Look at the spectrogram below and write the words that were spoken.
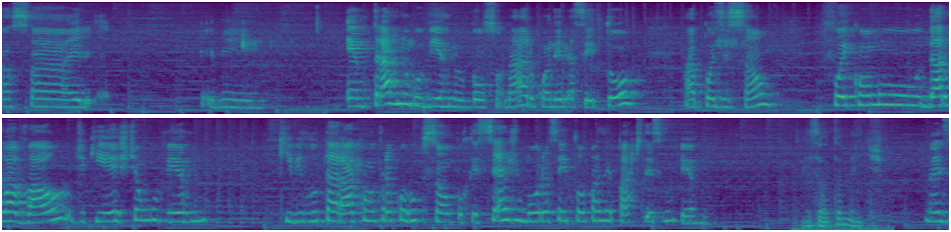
essa ele, ele entrar no governo Bolsonaro, quando ele aceitou a posição, foi como dar o aval de que este é um governo que lutará contra a corrupção, porque Sérgio Moro aceitou fazer parte desse governo. Exatamente. Mas,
